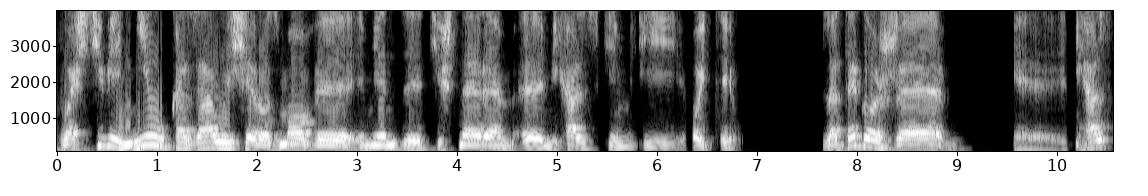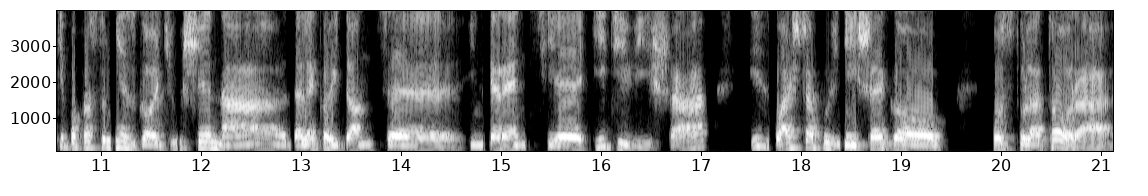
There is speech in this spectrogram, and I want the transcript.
właściwie nie ukazały się rozmowy między Tischnerem, e, Michalskim i Wojtył. Dlatego, że e, Michalski po prostu nie zgodził się na daleko idące ingerencje i Dziwisza, i zwłaszcza późniejszego postulatora e,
